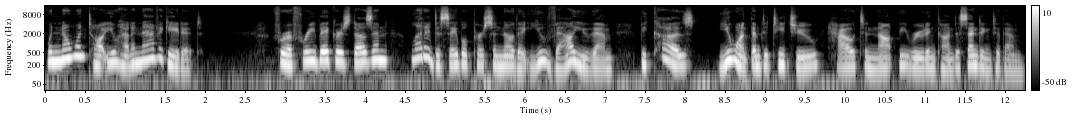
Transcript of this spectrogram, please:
when no one taught you how to navigate it. For a free baker's dozen, let a disabled person know that you value them because you want them to teach you how to not be rude and condescending to them.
